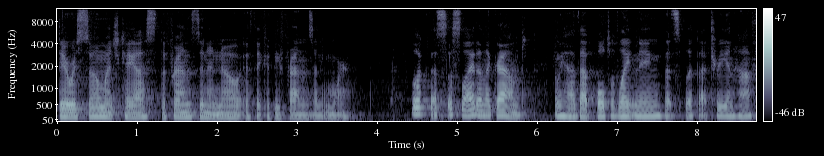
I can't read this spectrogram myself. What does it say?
There was so much chaos, the friends didn't know if they could be friends anymore. Look, that's the slide on the ground. And we have that bolt of lightning that split that tree in half.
